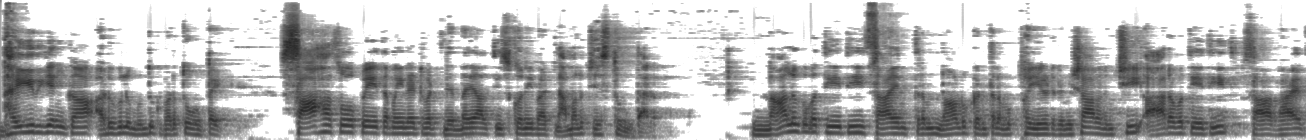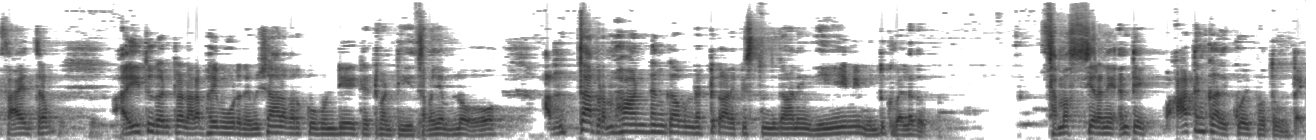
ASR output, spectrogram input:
ధైర్యంగా అడుగులు ముందుకు పడుతూ ఉంటాయి. సాహసోపేతమైనటువంటి నిర్ణయాలు తీసుకొని వాటిని అమలు చేస్తూ ఉంటారు. నాలుగవ తేదీ సాయంత్రం నాలుగు గంటల ముప్పై ఏడు నిమిషాల నుంచి ఆరవ తేదీ సాయంత్రం ఐదు గంటల నలభై మూడు నిమిషాల వరకు ఉండేటటువంటి సమయంలో అంతా బ్రహ్మాండంగా ఉన్నట్టుగా అనిపిస్తుంది కానీ ఏమీ ముందుకు వెళ్ళదు. సమస్యలని అంటే ఆటంకాలు ఎక్కువైపోతూ ఉంటాయి.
